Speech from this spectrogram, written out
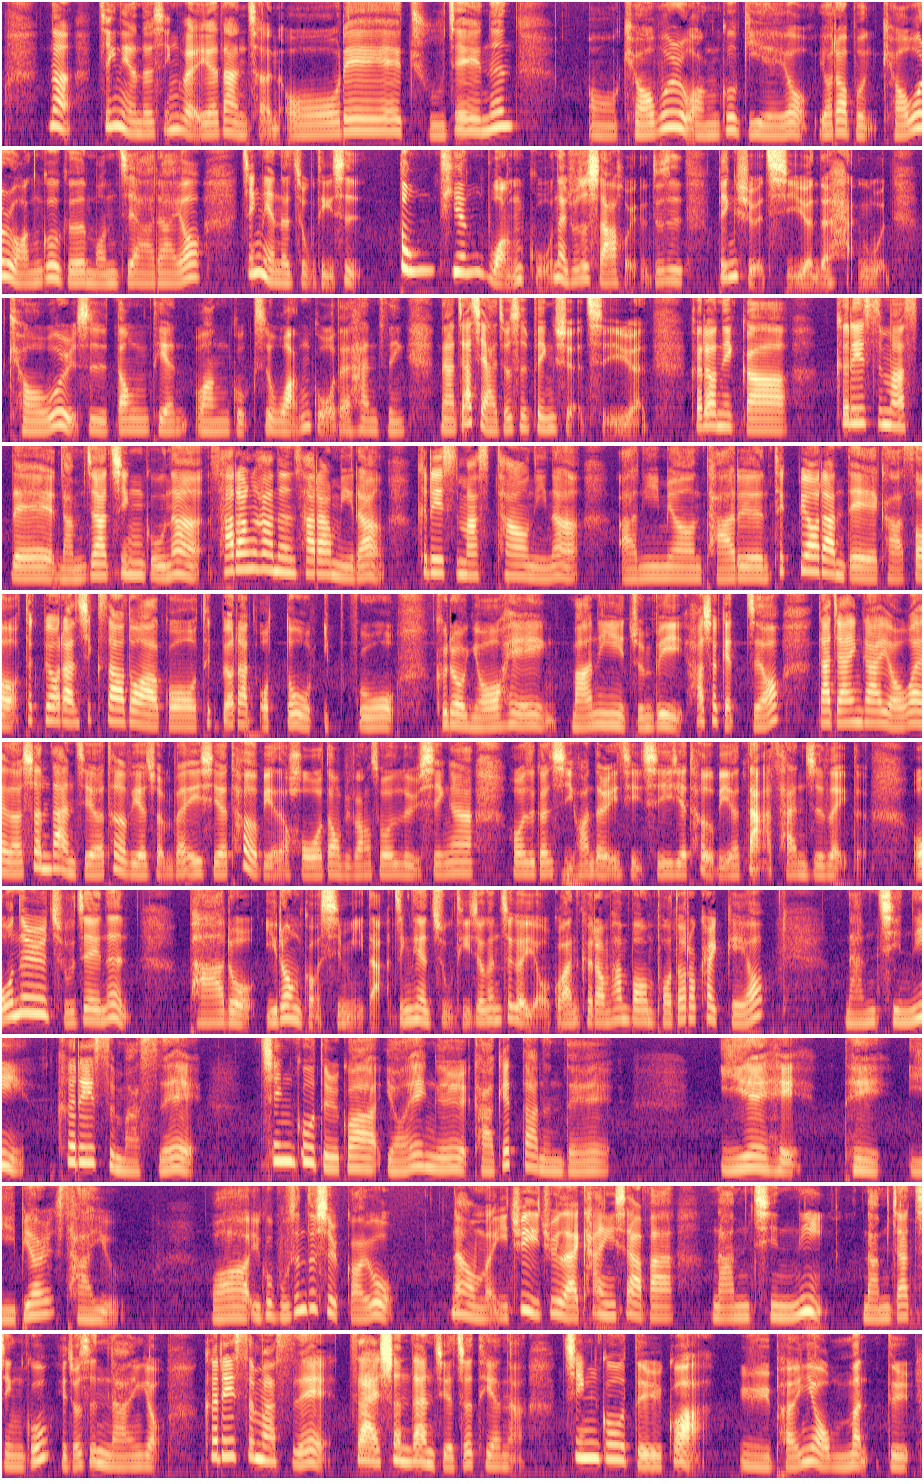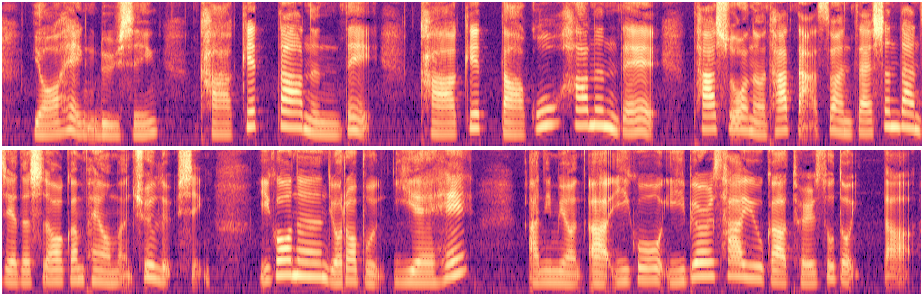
那今年的新北耶诞城，올해주제는어겨울왕국이에요여러분겨울왕국은뭔지알아요今年的主题是。冬天王国，那也就是杀回了，就是《冰雪奇缘》的韩文。 겨울是冬天，王国是王国的汉字音，那加起来就是《冰雪奇缘》。그러니까크리스마스때남자친구나사랑하는사람이랑크리스마스타운이나아니면다른특별한데에가서특별한식사도하고특별한옷도입 고 그런여행많이준비하셨겠죠？大家应该有为了圣诞节而特别准备一些特别的活动，比方说旅行啊，或者是跟喜欢的人一起吃一些特别的大餐之类的。오늘주제는바로이런것입니다。今天的主题就跟这个有关。그럼한번보도록할게요남친이크리스마스에 친구들과 여행을 가겠다는데 이해해 대이별 사유. 와, 이거 무슨 뜻일까요? 那我们一句一句来看一下吧. 남친이 남자친구, 也就是男友. 크리스마스에 在圣诞节这天啊,친구들과与朋友们的 여행 旅行 가겠다는데 가겠다고 하는데，他说呢，他打算在圣诞节的时候跟朋友们去旅行。이거는여러분이해해아니면아이거이별사유가될수도있다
